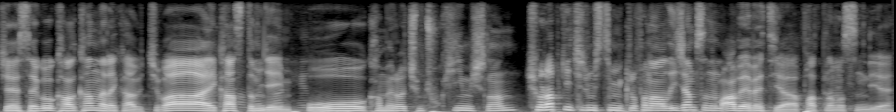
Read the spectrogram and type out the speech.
CSGO kalkanla rekabetçi. Vay custom game. Oo kamera açım çok iyiymiş lan. Çorap geçirmişsin mikrofona ağlayacağım sanırım. Abi evet ya patlamasın diye.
